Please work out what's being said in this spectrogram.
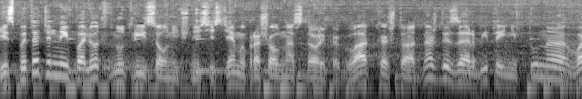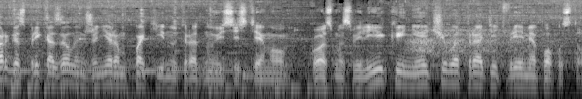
Испытательный полет внутри Солнечной системы прошел настолько гладко, что однажды за орбитой Нептуна Варгас приказал инженерам покинуть родную систему. Космос велик, и нечего тратить время попусту.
